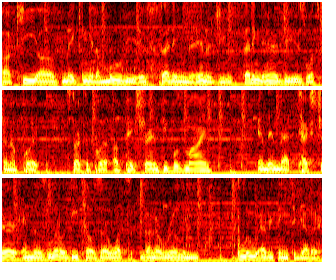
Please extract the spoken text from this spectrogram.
A key of making it a movie is setting the energy. Setting the energy is what's gonna put start to put a picture in people's mind. And then that texture and those little details are what's gonna really glue everything together.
